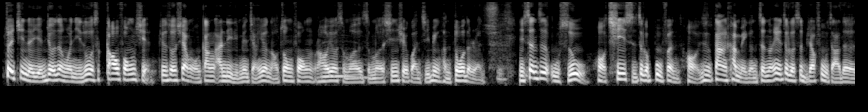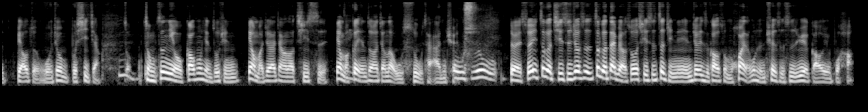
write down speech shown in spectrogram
最近的研究认为，你如果是高风险，就是说像我刚刚案例里面讲，又脑中风，然后又什么什么心血管疾病很多的人，是你甚至五十五或七十这个部分，哈，就是当然看每个人症状，因为这个是比较复杂的标准，我就不细讲。总总之，你有高风险族群，要么就要降到七十，要么更严重要降到五十五才安全。五十五，对，所以这个其实就是这个代表说，其实。这几年研究一直告诉我们，坏胆固醇确实是越高越不好，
